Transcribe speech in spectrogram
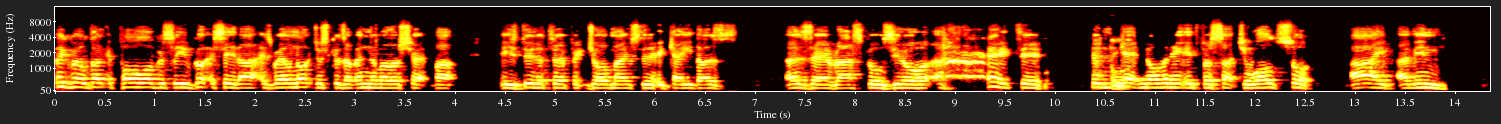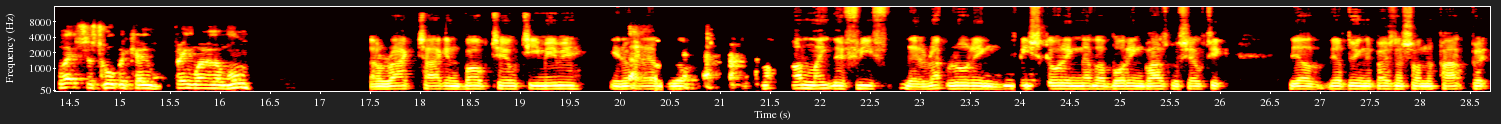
Big well done to Paul. Obviously, you've got to say that as well, not just because I'm in the mothership, but he's doing a terrific job managing to guide us as uh, rascals, you know, to, to get nominated for such awards. So, I, I mean, let's just hope we can bring one of them home a ragtag and bobtail team, Amy. You know, unlike the free, the rip roaring, free scoring, never boring Glasgow Celtic, they're they're doing the business on the park. But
